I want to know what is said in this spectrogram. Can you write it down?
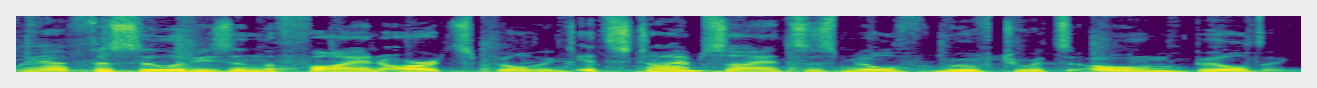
We have facilities in the Fine Arts Building. It's time Sciences moved to its own building.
